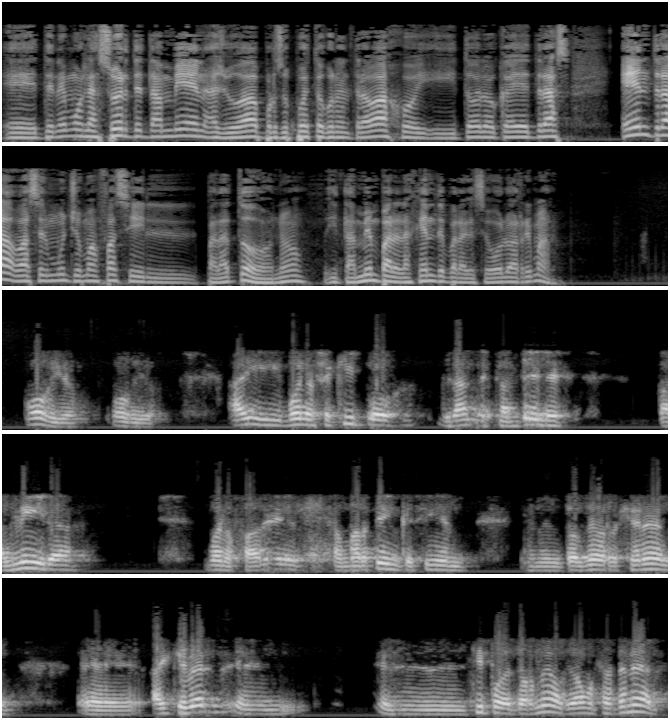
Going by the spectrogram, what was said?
eh, tenemos la suerte también, ayudada por supuesto con el trabajo y, y, todo lo que hay detrás, entra, va a ser mucho más fácil para todos, ¿no? Y también para la gente para que se vuelva a arrimar. Obvio, obvio. Hay buenos equipos, grandes planteles, Palmira, bueno, Fabel, San Martín, que siguen en el torneo regional. Eh, hay que ver el, tipo de torneo que vamos a tener.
